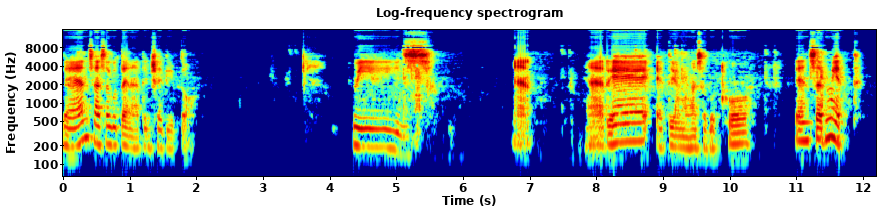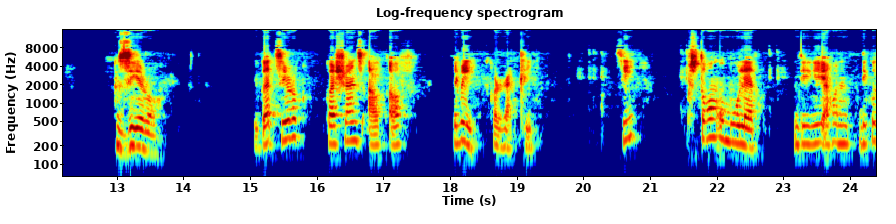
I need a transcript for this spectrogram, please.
Then, sasagutan natin siya dito. Quiz. Yan. Yari, ito yung mga sagot ko. Then, submit. Zero. You got zero questions out of three correctly. See? Gusto kong umulit. Hindi ako, hindi ko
